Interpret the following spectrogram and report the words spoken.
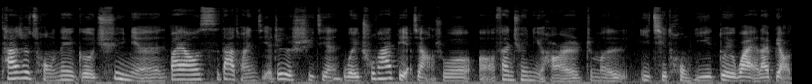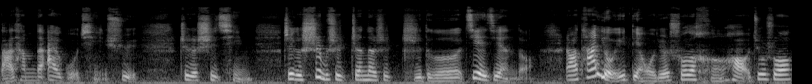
他是从那个去年八幺四大团结这个事件为出发点，讲说，呃，饭圈女孩这么一起统一对外来表达他们的爱国情绪，这个事情，这个是不是真的是值得借鉴的？然后他有一点我觉得说的很好，就是说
